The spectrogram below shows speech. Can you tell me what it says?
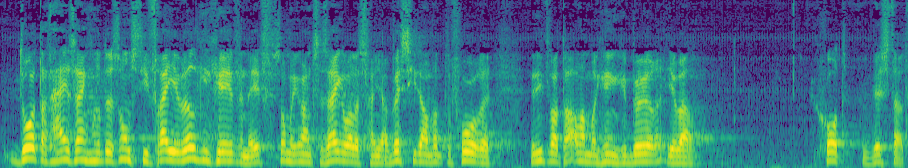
doordat hij, zeg maar dus, ons die vrije wil gegeven heeft. Sommige mensen zeggen wel eens van, ja, wist hij dan van tevoren niet wat er allemaal ging gebeuren? Jawel. God wist dat.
